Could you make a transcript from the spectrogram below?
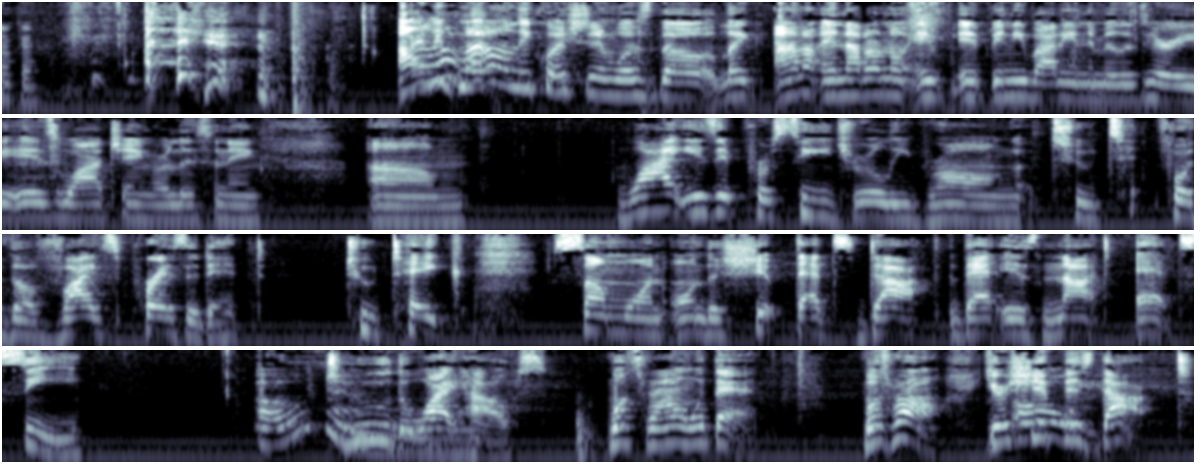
Okay. only, my only question was though, like I don't, and I don't know if, if anybody in the military is watching or listening. Um, why is it procedurally wrong to t- for the vice president to take someone on the ship that's docked that is not at sea oh. to the White House? What's wrong with that? What's wrong? Your ship Oh. is docked.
